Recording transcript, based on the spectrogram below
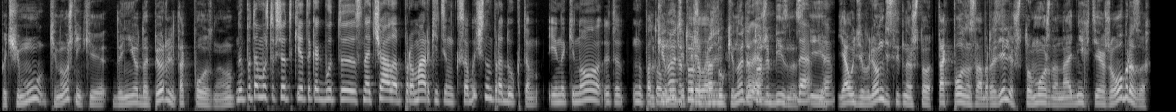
Почему киношники до нее доперли так поздно? Ну, Ну, потому что все-таки это как будто сначала про маркетинг с обычным продуктом, и на кино это, ну, Ну, потом кино люди это тоже переложили. продукт, кино это Ну да, тоже бизнес. да, и да. я удивлен действительно, что так поздно сообразили, что можно на одних и тех же образах,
